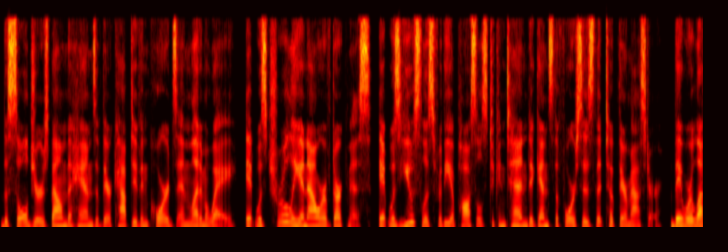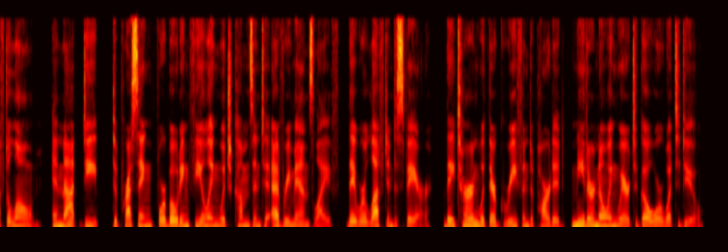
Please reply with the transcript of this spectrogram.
The soldiers bound the hands of their captive in cords and led him away. It was truly an hour of darkness. It was useless for the apostles to contend against the forces that took their master. They were left alone. In that deep, depressing, foreboding feeling which comes into every man's life, they were left in despair. They turned with their grief and departed, neither knowing where to go or what to do.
